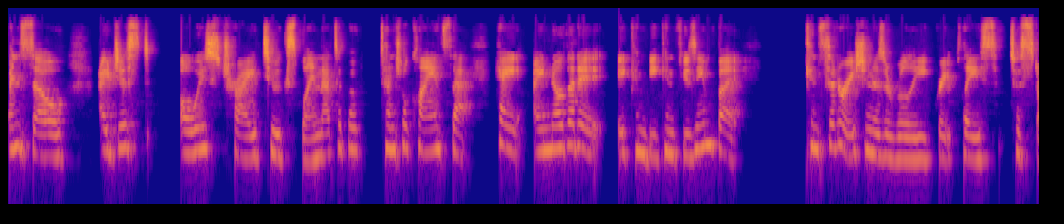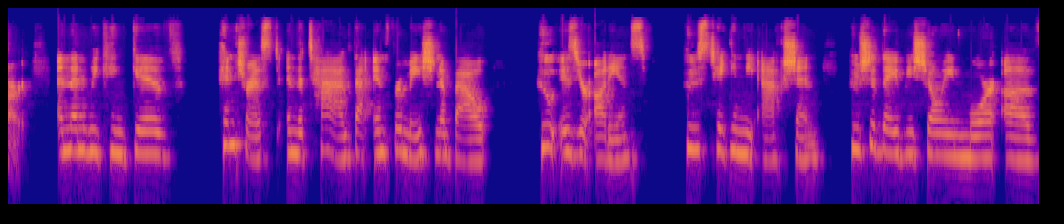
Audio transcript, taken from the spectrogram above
And so I just always try to explain that to potential clients that, hey, I know that it, it can be confusing, but consideration is a really great place to start. And then we can give Pinterest in the tag that information about who is your audience, who's taking the action, who should they be showing more of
